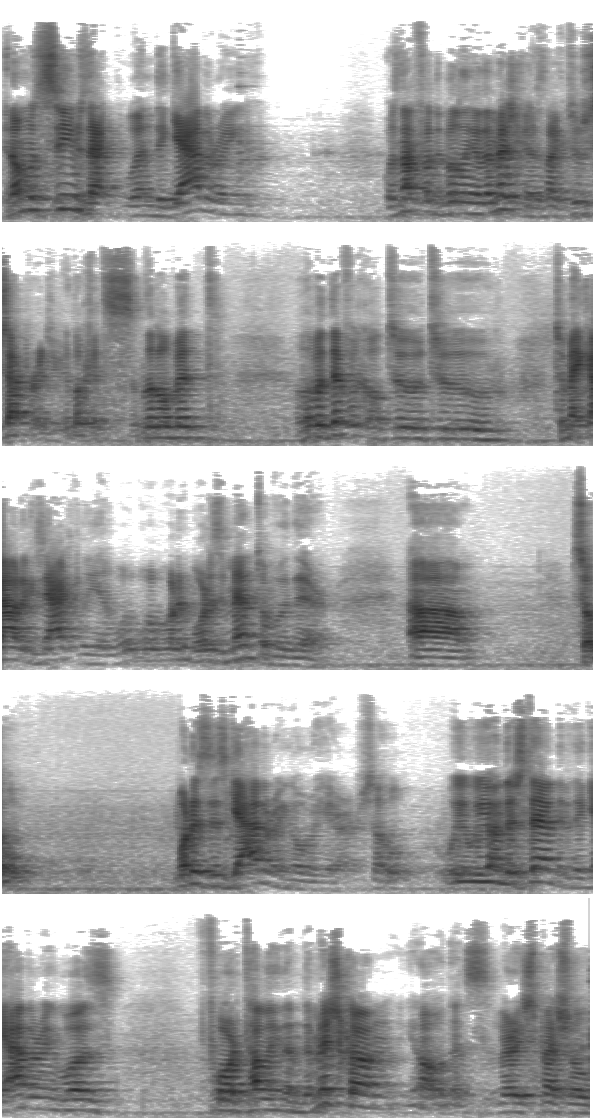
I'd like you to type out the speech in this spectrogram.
It almost seems that when the gathering was not for the building of the Mishkan. It's like two separate. If you look, it's a little bit, a little bit difficult to to to make out exactly what, what, what is meant over there. Um, so, what is this gathering over here? So we, we understand if the gathering was for telling them the Mishkan, you know, that's very special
